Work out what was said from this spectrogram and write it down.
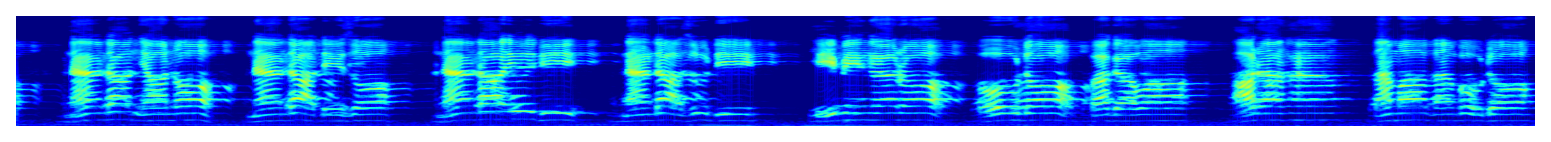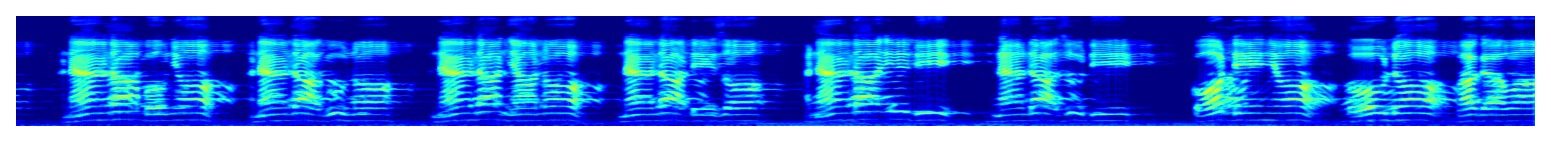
အနန္တညာနောအနန္တတေဇောအနန္တဧတိအနန္တသုတိဒီပင်္ဂရောဘုဒ္ဓဘဂဝါ အာရဟံသမ္မာသမ္ဗုဒ္ဓောအနန္တဘုံညောအနန္တကုနောအနန္တညာနောအနန္တတေဇောအနန္တဧတိအနန္တသုတိကောတိညောဘုဒ္ဓဘဂဝါ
